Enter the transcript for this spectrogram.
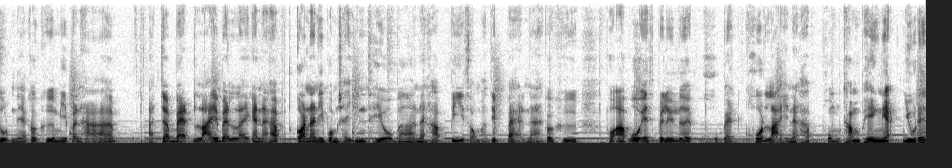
สุดเนี่ยก็คือมีปัญหาอาจจะแบตไหลแบตอะไรกันนะครับ ก่อนหน้านี้ผมใช้ Intel มานะครับ ปี 2018 นะ ก็คือพออัพ OS ไปเรื่อยๆ โอ้โห แบตโคตรไหลนะครับ ผมทำเพลงเนี่ย อยู่ได้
